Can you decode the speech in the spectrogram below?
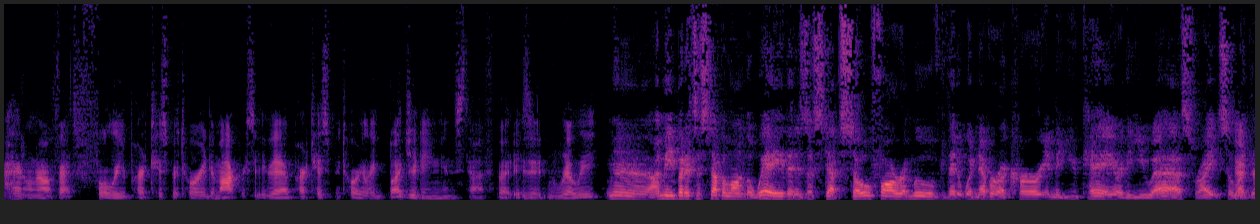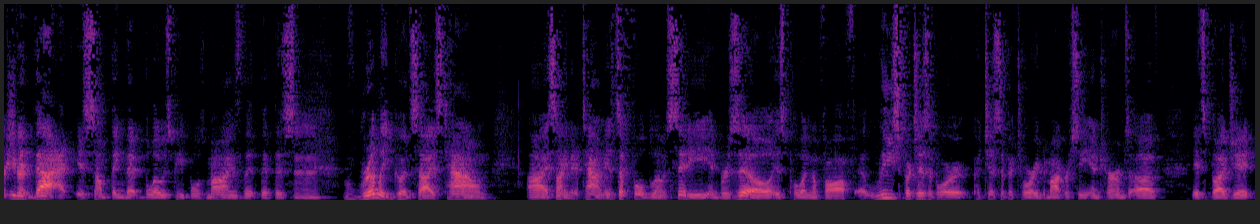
I don't know if that's fully participatory democracy. They have participatory like budgeting and stuff, but is it really? No, I mean, but it's a step along the way that is a step so far removed that it would never occur in the UK or the US, right? So, yeah, like, even sure. that is something that blows people's minds that, that this mm-hmm. really good sized town. Uh, it's not even a town; it's a full blown city in Brazil. Is pulling off at least participatory, participatory democracy in terms of its budget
